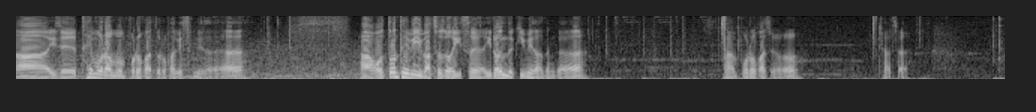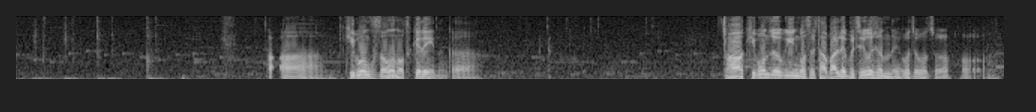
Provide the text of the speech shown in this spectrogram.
아 이제 템을 한번 보러 가도록 하겠습니다. 아 어떤 템이 맞춰져 있어야 이런 느낌이 나는가? 아 보러 가죠. 자자. 아, 아 기본 구성은 어떻게 돼 있는가? 아 기본적인 것을 다 말렙을 찍으셨네요. 그죠 그죠? 어.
